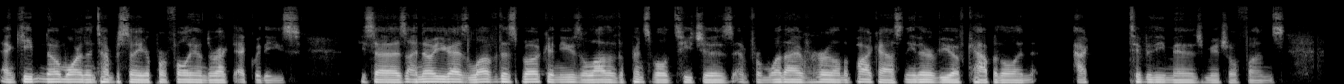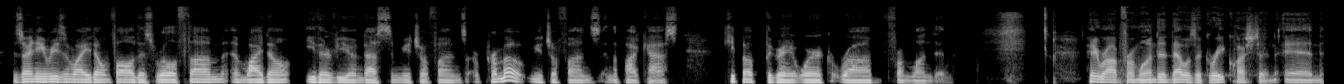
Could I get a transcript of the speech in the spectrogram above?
and keep no more than 10% of your portfolio in direct equities. He says i know you guys love this book and use a lot of the principle it teaches and from what i've heard on the podcast neither of you have capital in activity managed mutual funds. Is there any reason why you don't follow this rule of thumb and why don't either of you invest in mutual funds or promote mutual funds in the podcast Keep up the great work, Rob from London. Hey, Rob from London. That was a great question. And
